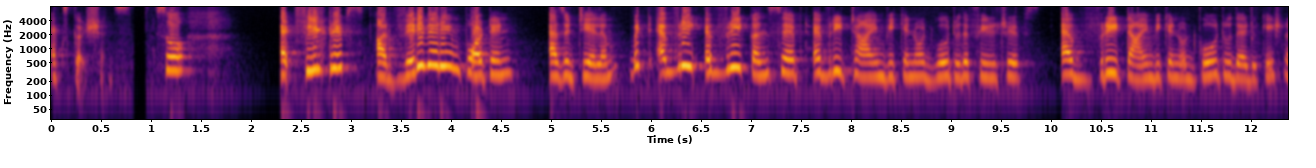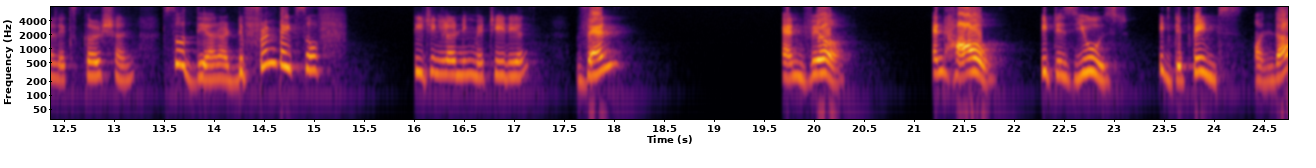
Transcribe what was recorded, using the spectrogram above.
excursions. So, at field trips are very very important as a TLM, but every every concept every time we cannot go to the field trips every time we cannot go to the educational excursion. So, there are different types of teaching learning material when and where and how it is used it depends on the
